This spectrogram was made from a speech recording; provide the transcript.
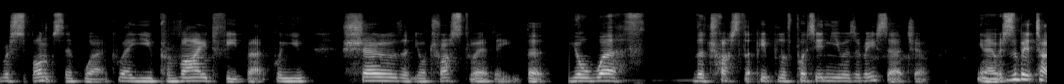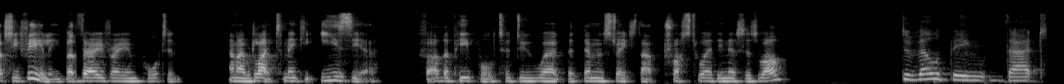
responsive work where you provide feedback, where you show that you're trustworthy, that you're worth the trust that people have put in you as a researcher you know, which is a bit touchy feely, but very, very important. And I would like to make it easier for other people to do work that demonstrates that trustworthiness as well. Developing that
